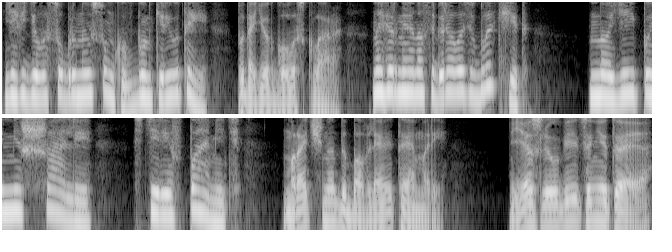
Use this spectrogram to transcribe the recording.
я видела собранную сумку в бункере у Теи, — подает голос Клара. Наверное, она собиралась в Блэкхит. Но ей помешали стерев память», — мрачно добавляет Эмори. «Если убийца не Тея,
